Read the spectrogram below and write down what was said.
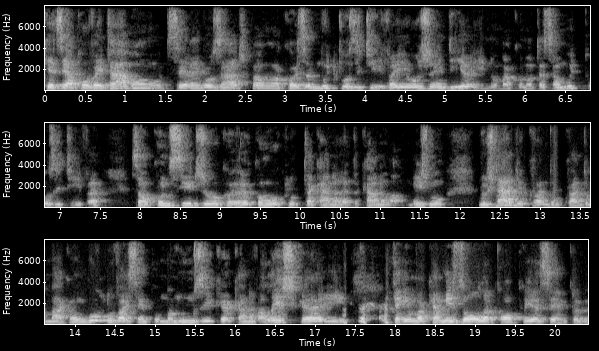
quer dizer, aproveitaram de serem gozados para uma coisa muito positiva e hoje em dia, em uma conotação muito positiva, são conhecidos como o clube de carnaval. Mesmo no estádio, quando, quando marca um golo, vai sempre uma música carnavalesca e tem uma camisola própria sempre,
